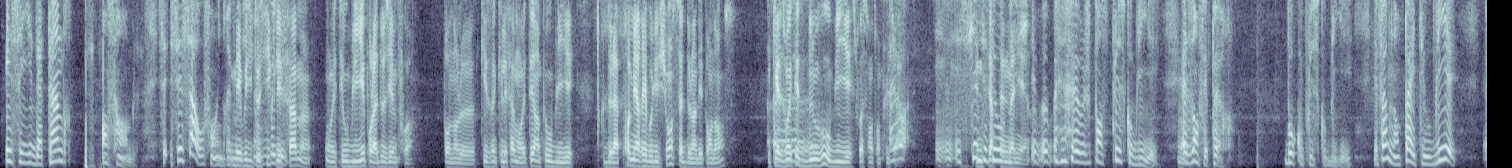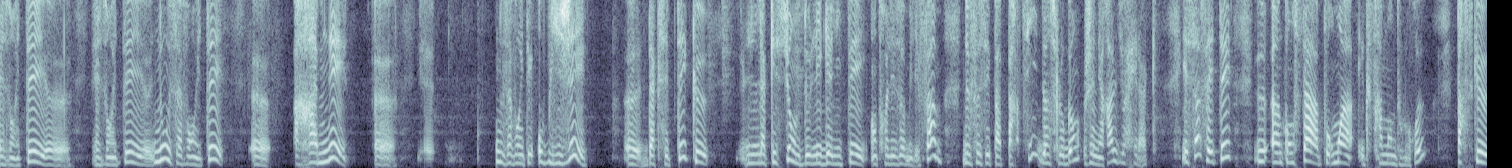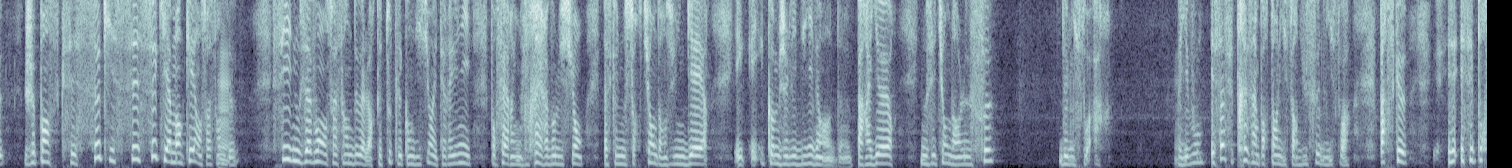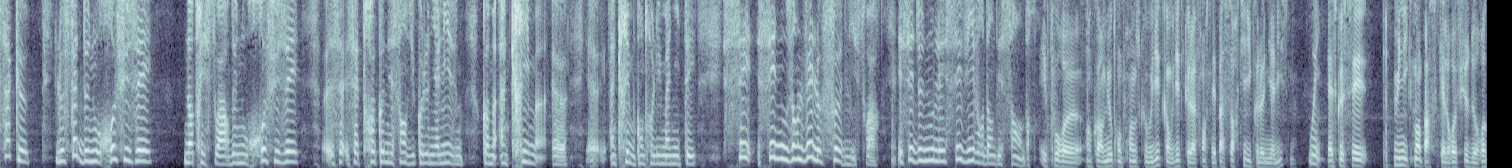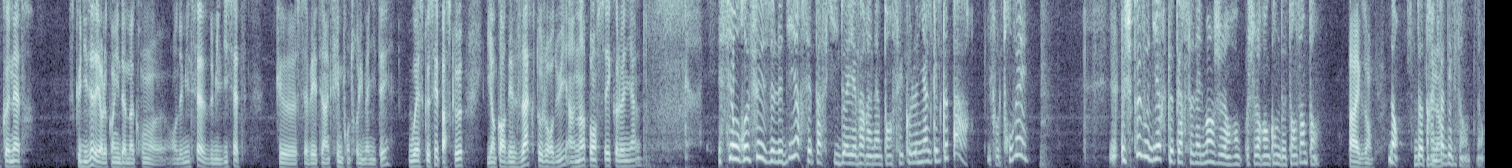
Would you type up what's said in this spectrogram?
essayer d'atteindre ensemble. C'est c'est ça, au fond, une révolution. Mais vous dites aussi que les femmes ont été oubliées pour la deuxième fois. Pendant le, que les femmes ont été un peu oubliées de la première révolution, celle de l'indépendance, et qu'elles ont été de nouveau oubliées 60 ans plus tard. Euh, Alors, euh, si D'une elles étaient certaine manière. euh, je pense plus qu'oubliées. Elles ont fait peur, beaucoup plus qu'oubliées. Les femmes n'ont pas été oubliées. Elles ont été, euh, elles ont été, euh, nous avons été euh, ramenées. euh, euh, nous avons été obligés d'accepter que la question de l'égalité entre les hommes et les femmes ne faisait pas partie d'un slogan général du Hirak. Et ça, ça a été un constat pour moi extrêmement douloureux, parce que je pense que c'est ce qui, c'est ce qui a manqué en 62. Si nous avons en 62, alors que toutes les conditions étaient réunies pour faire une vraie révolution, parce que nous sortions dans une guerre, et, comme je l'ai dit par ailleurs, nous étions dans le feu de l'histoire. Voyez-vous? Et ça, c'est très important, l'histoire du feu de l'histoire. Parce que, et c'est pour ça que le fait de nous refuser notre histoire, de nous refuser cette reconnaissance du colonialisme comme un crime, euh, euh, un crime contre l'humanité, c'est c'est nous enlever le feu de l'histoire. Et c'est de nous laisser vivre dans des cendres. Et pour euh, encore mieux comprendre ce que vous dites, quand vous dites que la France n'est pas sortie du colonialisme, Oui. est-ce que c'est uniquement parce qu'elle refuse de reconnaître ce que disait d'ailleurs le candidat Macron euh, en 2016-2017, que ça avait été un crime contre l'humanité Ou est-ce que c'est parce qu'il y a encore des actes aujourd'hui, un impensé colonial? Si on refuse de le dire, c'est parce qu'il doit y avoir un impensé colonial quelque part. Il faut le trouver. Je peux vous dire que personnellement, je, le ren- je le rencontre de temps en temps. Par exemple Non, je ne donnerai Non. pas d'exemple, non.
